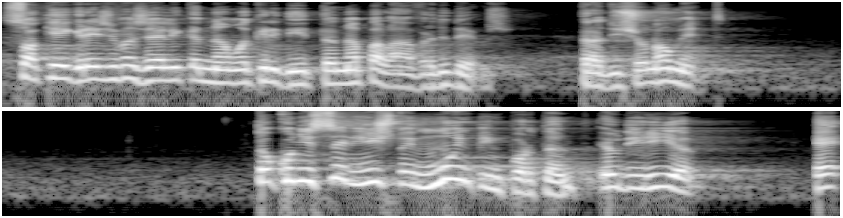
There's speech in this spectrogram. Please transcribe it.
Só que a igreja evangélica não acredita na palavra de Deus, tradicionalmente. Então, conhecer isto é muito importante, eu diria, é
